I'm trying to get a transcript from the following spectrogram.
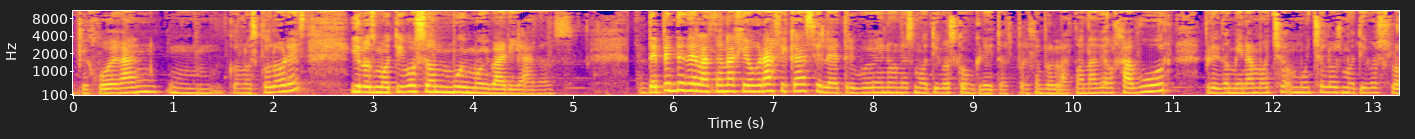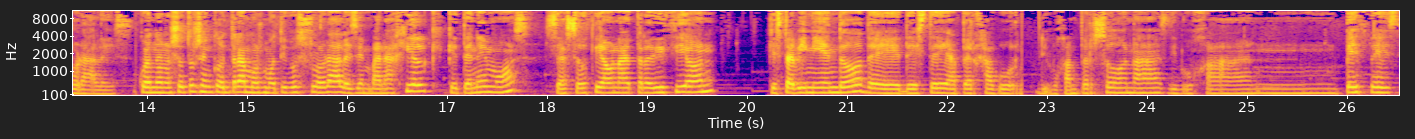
que juegan mm, con los colores y los motivos son muy muy variados. Depende de la zona geográfica, se le atribuyen unos motivos concretos. Por ejemplo, en la zona del Jabur predomina mucho, mucho los motivos florales. Cuando nosotros encontramos motivos florales en Banahilk que tenemos, se asocia a una tradición que está viniendo de, este Aper Jabur. Dibujan personas, dibujan peces,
